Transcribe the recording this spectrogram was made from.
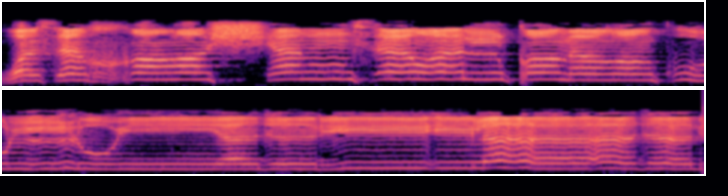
وَسَخَّرَ الشَّمْسَ وَالْقَمَرَ كُلٌّ يَجْرِي إِلَى أَجَلٍ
